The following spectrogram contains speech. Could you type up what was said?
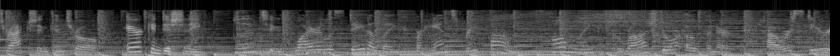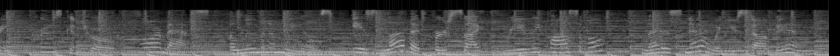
traction control, air conditioning, Bluetooth wireless data link for hands-free phone, HomeLink garage door opener, power steering, cruise control, floor mats, aluminum wheels. Is love at first sight really possible? Let us know when you stop in.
